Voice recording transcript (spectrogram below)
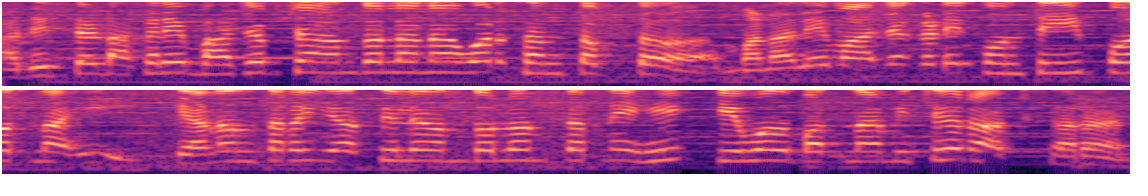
आदित्य ठाकरे भाजपच्या आंदोलनावर संतप्त. म्हणाले माझ्याकडे कोणतेही पद नाही. त्यानंतरही असेले आंदोलन करणे हे केवळ बदनामीचे राजकारण.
